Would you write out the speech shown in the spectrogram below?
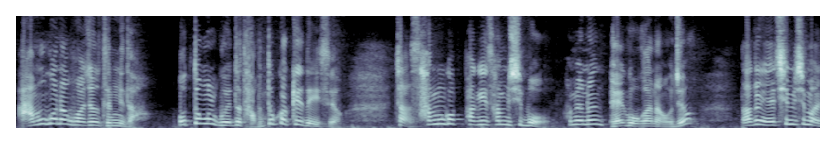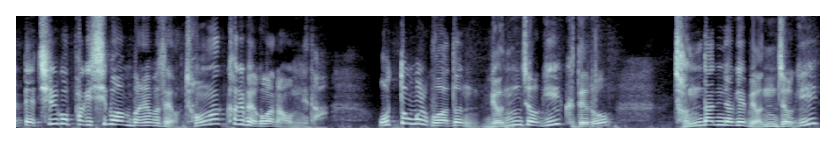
아무거나 구하셔도 됩니다. 어떤 걸 구해도 답은 똑같게 돼 있어요. 자, 3 곱하기 35 하면은 105가 나오죠? 나중에 심심할 때 7 곱하기 15 한번 해보세요. 정확하게 105가 나옵니다. 어떤 걸 구하든 면적이 그대로 전단력의 면적이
